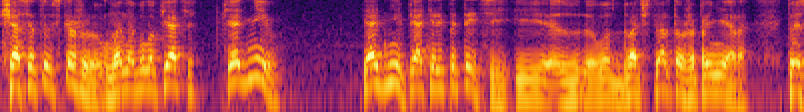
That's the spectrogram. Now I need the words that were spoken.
Зараз я тобі скажу, у мене було 5, 5 днів. 5 днів, 5 репетицій. І з- от 24-го вже прем'єра. Тобто,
